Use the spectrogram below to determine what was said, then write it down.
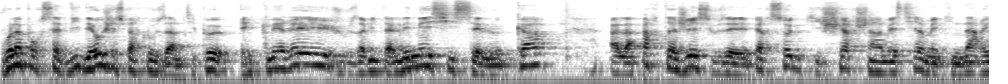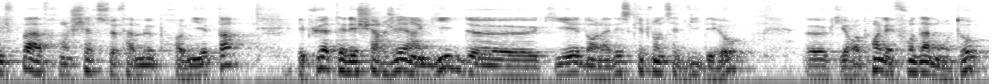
Voilà pour cette vidéo, j'espère que vous a un petit peu éclairé. Je vous invite à l'aimer si c'est le cas, à la partager si vous avez des personnes qui cherchent à investir mais qui n'arrivent pas à franchir ce fameux premier pas, et puis à télécharger un guide euh, qui est dans la description de cette vidéo, euh, qui reprend les fondamentaux.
